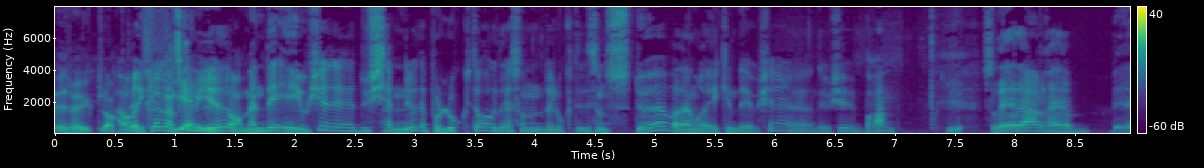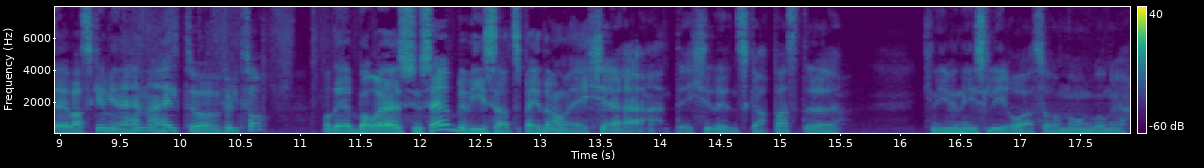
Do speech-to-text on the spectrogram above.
røyklagt et røykla ganske mye, da, men det er jo ikke, du kjenner jo det på lukt òg. Det, sånn, det lukter litt sånn støv av den røyken. Det er jo ikke, det er jo ikke brann. Ja. Så det der eh, vasker jeg mine hender helt fullt for. Og det bare, syns jeg, beviser at speideren er ikke, det er ikke den skarpeste kniven i slira altså, noen ganger.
